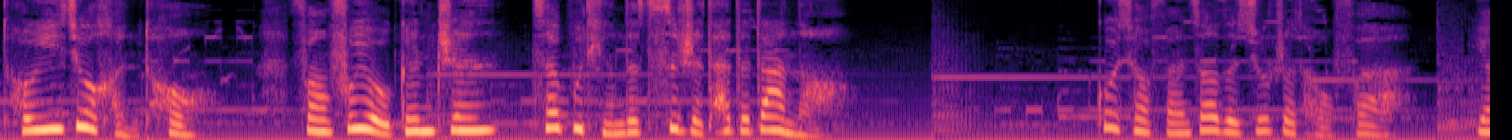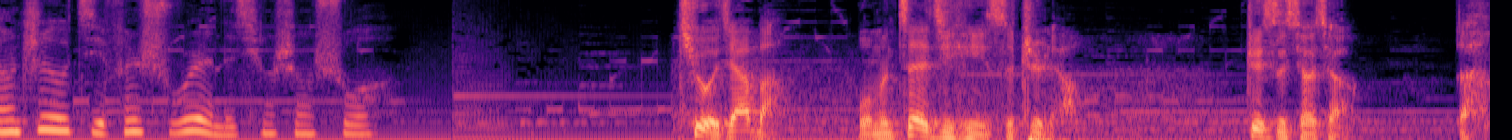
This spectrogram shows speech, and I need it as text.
头依旧很痛，仿佛有根针在不停的刺着他的大脑。顾巧烦躁的揪着头发，杨志有几分熟稔的轻声说：“去我家吧，我们再进行一次治疗。这次巧巧，啊，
